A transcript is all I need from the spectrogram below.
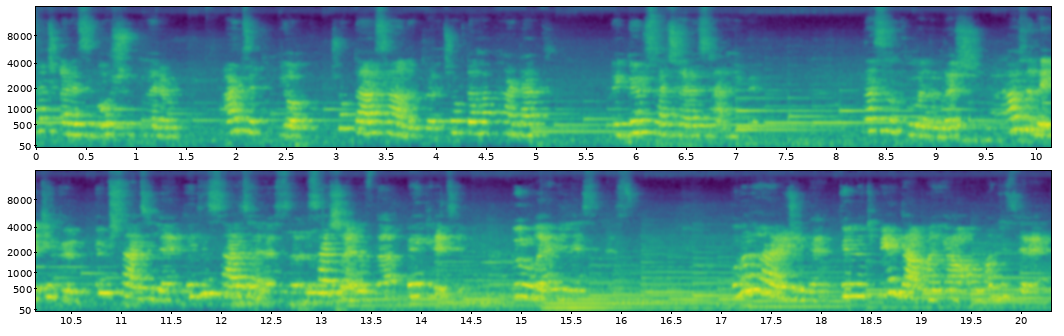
Saç arası boşluklarım artık yok. Çok daha sağlıklı, çok daha parlak ve gür saçlara sahibim. Nasıl kullanılır? Haftada iki gün, 3 saat ile 7 saat arası saçlarınızda bekletip durulayabilirsiniz. Haricinde günlük bir damla yağ olmak üzere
